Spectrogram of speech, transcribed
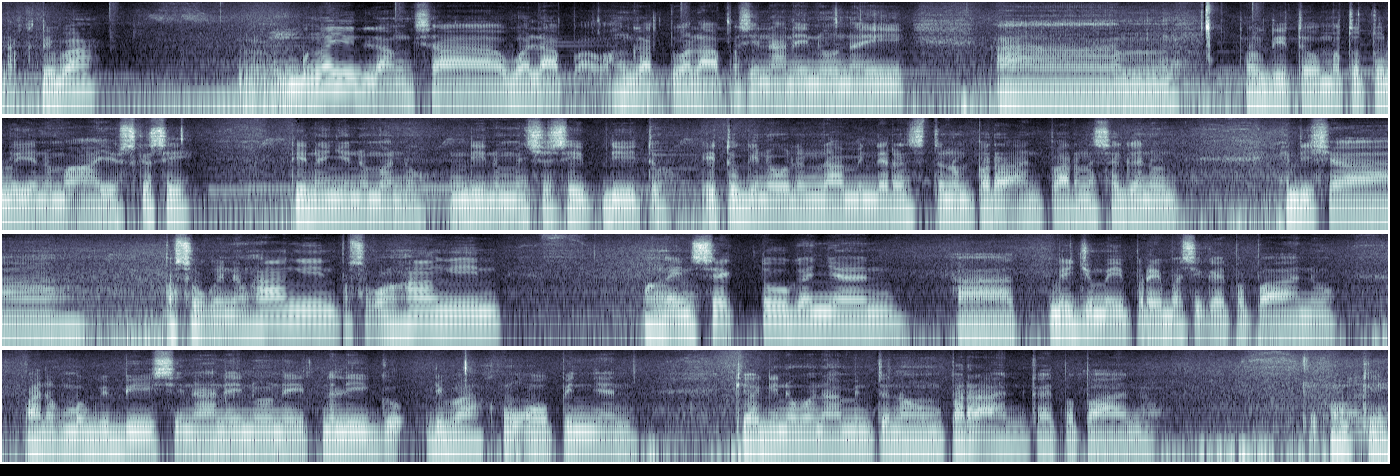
anak, di ba? Ngayon lang sa wala pa hangga't wala pa si Nanay Nonay um tawag dito matutuluyan na maayos kasi tingnan niyo naman oh, hindi naman siya safe dito. Ito ginawa lang namin na rin sa ng paraan para na sa ganun hindi siya pasukin ng hangin, pasok ang hangin, mga insekto ganyan at medyo may privacy kahit papaano. Paano kung magbibihis si Nanay Nonay at naligo, di ba? Kung open yan. Kaya ginawa namin to ng paraan kahit papaano. Tsaka, Okay.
